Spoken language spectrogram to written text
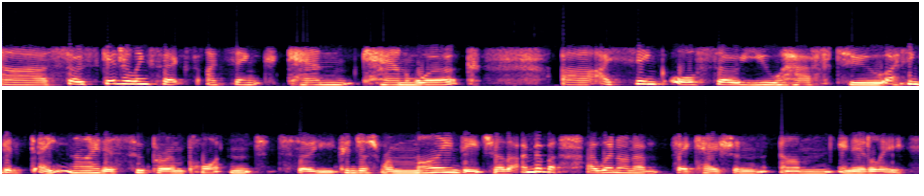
uh, so scheduling sex, I think, can can work. Uh, I think also you have to. I think a date night is super important, so you can just remind each other. I remember I went on a vacation um, in Italy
